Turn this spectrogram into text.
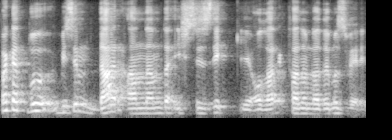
Fakat bu bizim dar anlamda işsizlik e, olarak tanımladığımız veri.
